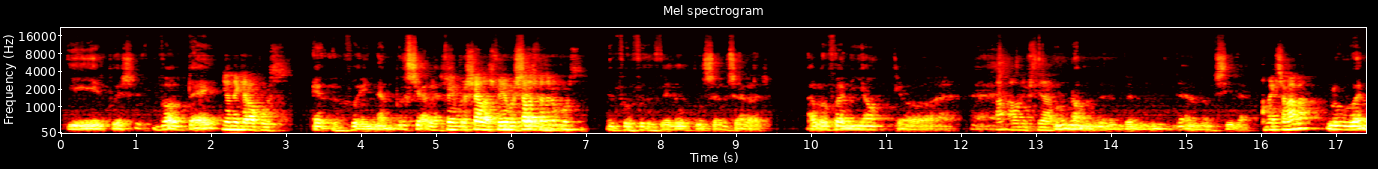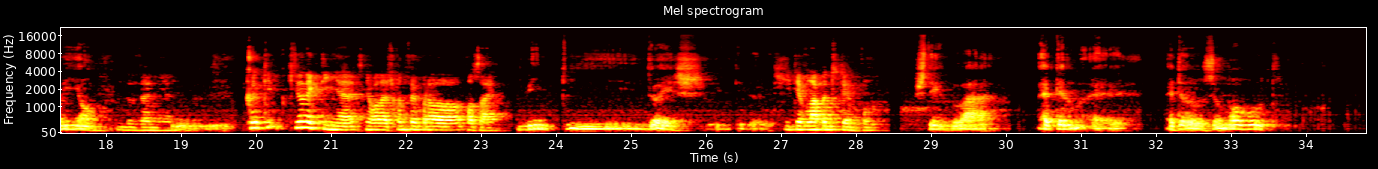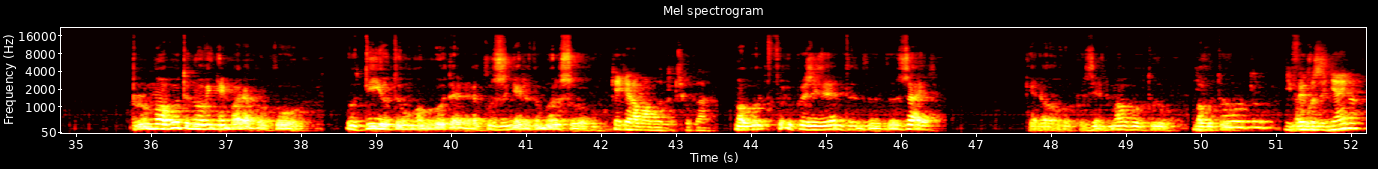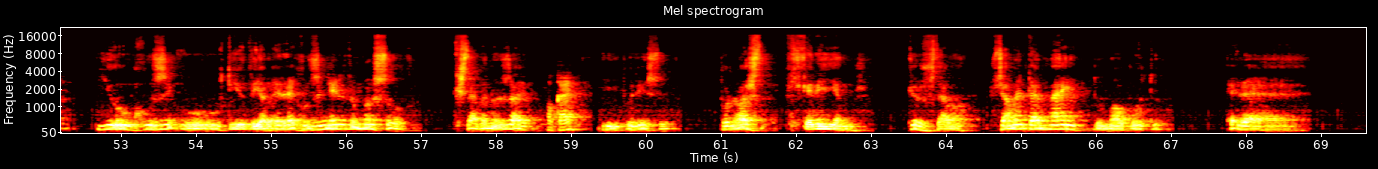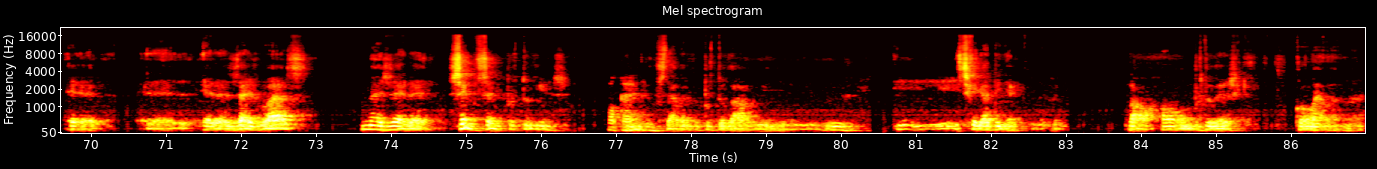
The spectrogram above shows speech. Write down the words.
e depois voltei, E onde é que era o curso? eu fui na Bruxelas. Foi em Bruxelas. Foi a Bruxelas fazer o curso. Fui fazer o curso em Bruxelas, a Louvaignon, que é à universidade. o nome da universidade. Como é que se chamava? Louvaignon. De Dânia. Que, que, que idade é que tinha, Sr. Valés, quando foi para o, para o Zaire? 22, 22. E esteve lá quanto tempo? Estive lá até, eh, até o seu Mobuto. Pelo Mobuto não vinha embora porque o, o tio do Mobuto era cozinheiro do meu sogro. O que é que era o Mobuto? Desculpe lá. Mobuto foi o presidente do, do Zaire, que era o presidente Mobuto. Outro, E foi cozinheiro? E o, o tio dele era cozinheiro do meu sogro, que estava no Zaire. Ok. E por isso, por nós ficaríamos, que eles estavam, especialmente a mãe do Mobutu, era, era, era, era mas era 100% português. Ok. Gostava de Portugal e, e, e se calhar tinha lá um português com ela. Não é?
